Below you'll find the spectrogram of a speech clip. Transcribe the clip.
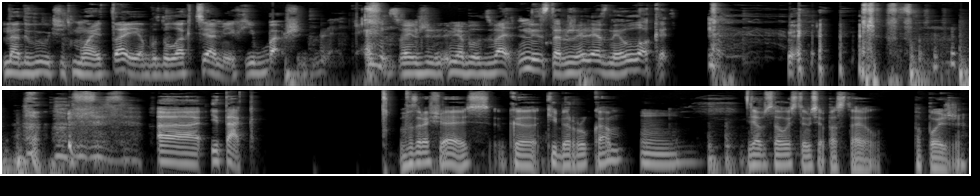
надо выучить муай-тай, я буду локтями их ебашить, бля. Своим же, меня будут звать мистер Железный Локоть. А, Итак, возвращаясь к киберрукам, М. я бы с удовольствием себе поставил попозже.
